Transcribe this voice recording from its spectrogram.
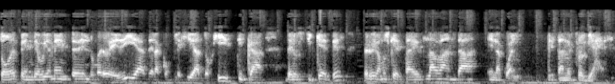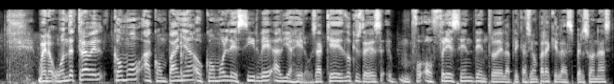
Todo depende obviamente del número de días, de la complejidad logística, de los tiquetes, pero digamos que esta es la banda en la cual están nuestros viajes. Bueno, Wonder Travel, ¿cómo acompaña o cómo le sirve al viajero? O sea, ¿qué es lo que ustedes ofrecen dentro de la aplicación para que las personas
